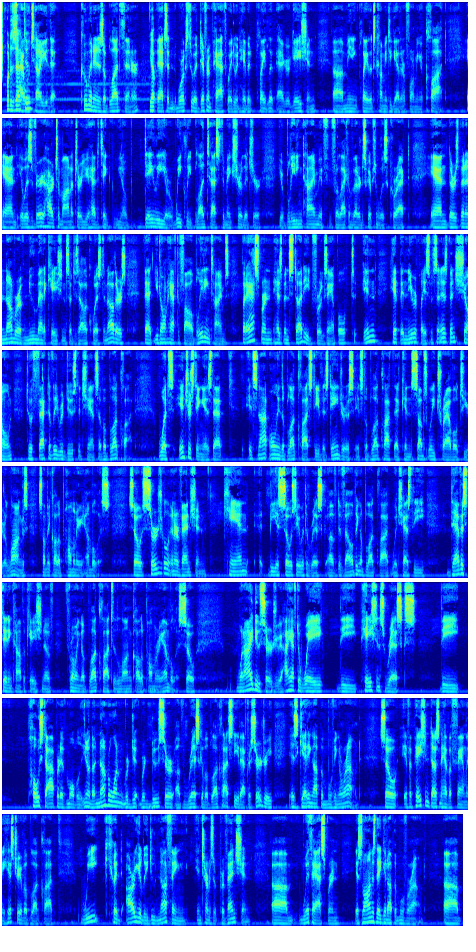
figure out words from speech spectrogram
what does that I do? will tell you that Coumadin is a blood thinner yep. that works through a different pathway to inhibit platelet aggregation, uh, meaning platelets coming together and forming a clot and it was very hard to monitor. You had to take you know daily or weekly blood tests to make sure that your your bleeding time, if for lack of a better description, was correct. And there's been a number of new medications such as Eliquis and others that you don't have to follow bleeding times. But aspirin has been studied, for example, to, in hip and knee replacements and has been shown to effectively reduce the chance of a blood clot. What's interesting is that it's not only the blood clot, Steve, that's dangerous, it's the blood clot that can subsequently travel to your lungs, something called a pulmonary embolus. So, surgical intervention can be associated with the risk of developing a blood clot, which has the devastating complication of throwing a blood clot to the lung called a pulmonary embolus. So, when I do surgery, I have to weigh the patient's risks, the post-operative mobile. You know, the number one redu- reducer of risk of a blood clot, Steve, after surgery is getting up and moving around. So, if a patient doesn't have a family history of a blood clot, we could arguably do nothing in terms of prevention um, with aspirin as long as they get up and move around. Uh,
